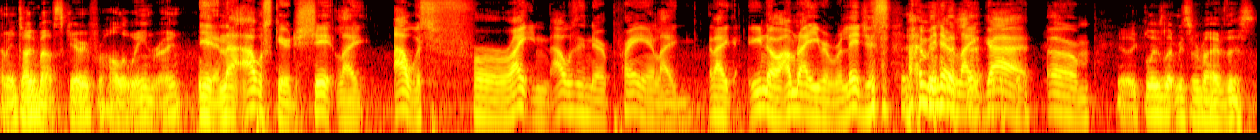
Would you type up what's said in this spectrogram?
I mean, talk about scary for Halloween, right? Yeah, nah, I was scared as shit. Like I was frightened. I was in there praying, like, like you know, I'm not even religious. I'm in there like God, um, You're like, please let me survive this.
